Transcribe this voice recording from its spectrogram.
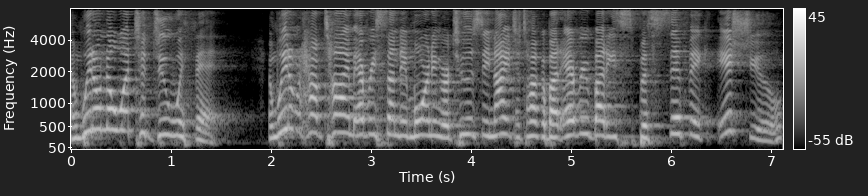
And we don't know what to do with it. And we don't have time every Sunday morning or Tuesday night to talk about everybody's specific issue.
